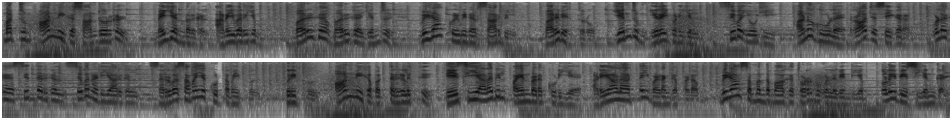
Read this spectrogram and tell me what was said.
மற்றும் ஆன்மீக சான்றோர்கள் மெய்யன்பர்கள் அனைவரையும் வருக வருக என்று விழா குழுவினர் சார்பில் வரவேற்கிறோம். என்றும் இறைப்பணியில் சிவயோகி அனுகூல ராஜசேகரன் உலக சித்தர்கள் சிவனடியார்கள் சர்வசமய கூட்டமைப்பு குறிப்பு ஆன்மீக பக்தர்களுக்கு தேசிய அளவில் பயன்படக்கூடிய அடையாள அட்டை வழங்கப்படும். விழா சம்பந்தமாக தொடர்பு கொள்ள வேண்டிய தொலைபேசி எண்கள்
